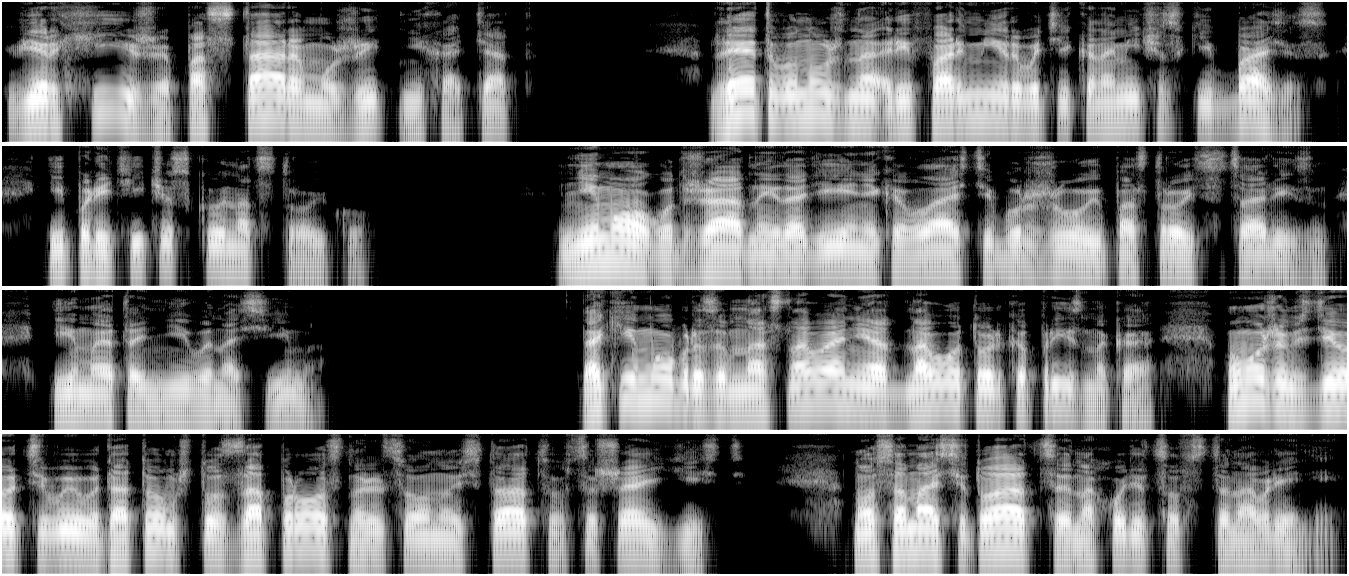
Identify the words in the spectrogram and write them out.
Верхи же по-старому жить не хотят. Для этого нужно реформировать экономический базис и политическую надстройку. Не могут жадные до денег и власти буржуи построить социализм. Им это невыносимо. Таким образом, на основании одного только признака мы можем сделать вывод о том, что запрос на революционную ситуацию в США есть, но сама ситуация находится в становлении.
